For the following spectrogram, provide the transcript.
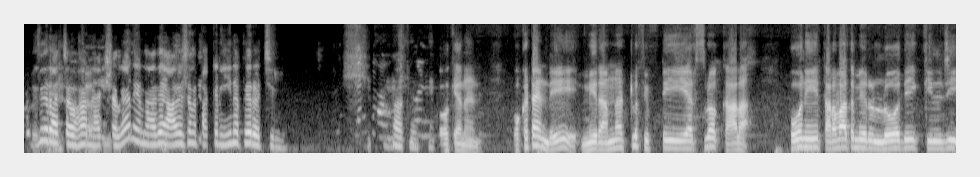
పృథ్వీరాజ్ చౌహాన్ యాక్చువల్గా నేను అదే ఆవేశంలో టక్కన ఈయన పేరు వచ్చింది. ఓకే ఓకేనండి. ఒకటండి మీరు అన్నట్లు ఫిఫ్టీ ఇయర్స్లో కాల పోనీ తర్వాత మీరు లోది కిల్జీ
